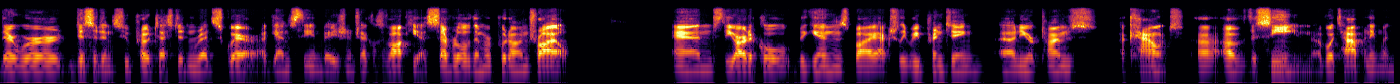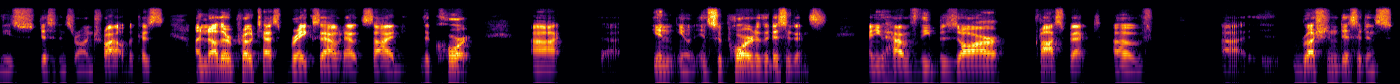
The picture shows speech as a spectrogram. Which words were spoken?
There were dissidents who protested in Red Square against the invasion of Czechoslovakia. Several of them were put on trial. And the article begins by actually reprinting a New York Times account uh, of the scene of what's happening when these dissidents are on trial, because another protest breaks out outside the court uh, in, you know, in support of the dissidents. And you have the bizarre prospect of uh, Russian dissidents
